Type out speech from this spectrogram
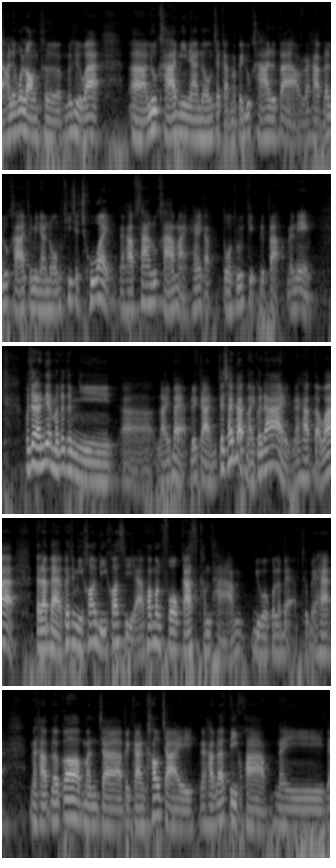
เขาเรียกว่า long term ก็คือว่าลูกค้ามีแนวโน้มจะกลับมาเป็นลูกค้าหรือเปล่านะครับและลูกค้าจะมีแนวโน้มที่จะช่วยนะครับสร้างลูกค้าใหม่ให้กับตัวธุรกิจหรือเปล่านั่นเอง เพราะฉะนั้นเนี่ยมันก็จะมีหลายแบบด้วยกัน จะใช้แบบไหนก็ได้นะครับ แต่ว่าแต่ละแบบก็จะมีข้อดีข้อเสีย เพราะมันโฟกัสคำถามอยู่กับคนละแบบถูกไหมฮะนะครับแล้วก็มันจะเป็นการเข้าใจนะครับและตีความในใน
